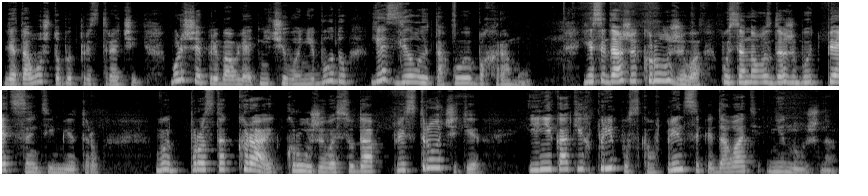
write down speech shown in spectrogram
для того, чтобы пристрочить. Больше я прибавлять ничего не буду. Я сделаю такую бахрому. Если даже кружево, пусть оно у вас даже будет 5 сантиметров – вы просто край кружева сюда пристрочите, и никаких припусков, в принципе, давать не нужно.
